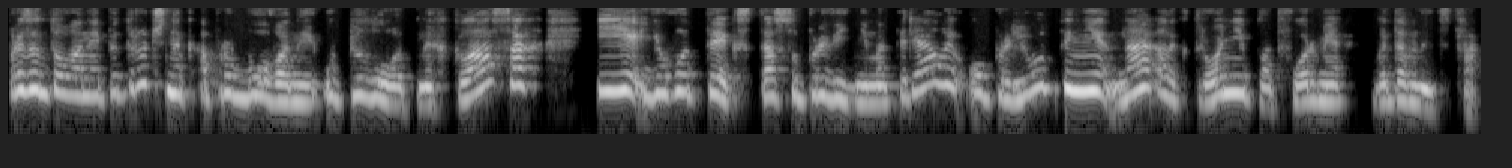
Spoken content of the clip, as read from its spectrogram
Презентований підручник апробований у пілотних класах, і його текст та супровідні матеріали оприлюднені на електронній платформі видавництва.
